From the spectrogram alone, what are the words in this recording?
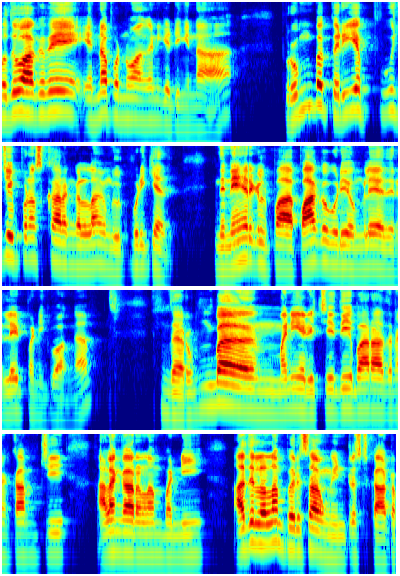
பொதுவாகவே என்ன பண்ணுவாங்கன்னு கேட்டிங்கன்னா ரொம்ப பெரிய பூஜை புனஸ்காரங்கள்லாம் இவங்களுக்கு பிடிக்காது. இந்த நேயர்கள் பா பார்க்கக்கூடியவங்களே அதை ரிலேட் பண்ணிக்குவாங்க. இந்த ரொம்ப மணி அடித்து தீபாராதனை காமிச்சு அலங்காரம்லாம் பண்ணி அதிலெல்லாம் பெருசாக அவங்க இன்ட்ரெஸ்ட் காட்ட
